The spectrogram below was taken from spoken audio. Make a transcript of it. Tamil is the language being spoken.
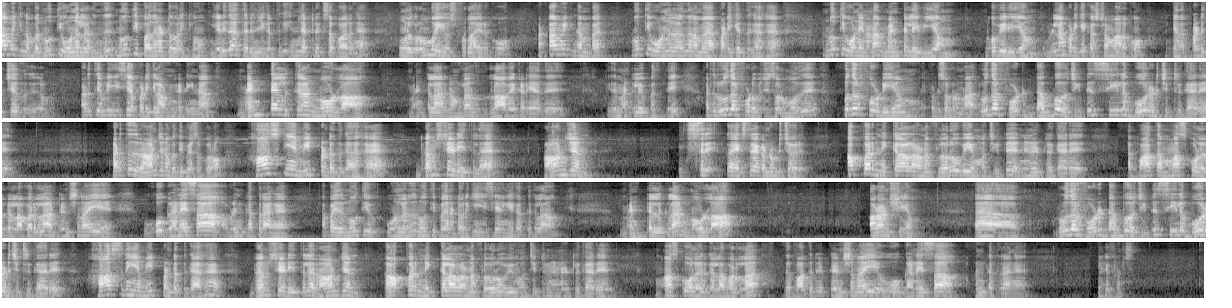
அட்டாமிக் நம்பர் நூற்றி ஒன்றுலேருந்து நூற்றி பதினெட்டு வரைக்கும் எளிதாக தெரிஞ்சுக்கிறதுக்கு இந்த ட்ரிக்ஸை பாருங்கள் உங்களுக்கு ரொம்ப யூஸ்ஃபுல்லாக இருக்கும். அட்டாமிக் நம்பர் நூற்றி ஒன்றுலேருந்து நம்ம படிக்கிறதுக்காக நூற்றி ஒன்று என்னென்னா மென்டலிவியம் நோவிலியம் இப்படிலாம் படிக்க கஷ்டமாக இருக்கும். நீங்கள் அதை படிச்சதுக்கு அடுத்து எப்படி ஈஸியாக படிக்கலாம் அப்படின்னு கேட்டிங்கன்னா மென்டலுக்கெல்லாம் நோ லா மென்டலாக இருக்கிறவங்களாம் லாவே கிடையாது. இது மென்டலி பற்றி அடுத்து ரூதர் ஃபோர்டை பற்றி சொல்லும்போது ரூதர் ஃபோர்டியம் எப்படி சொல்கிறோன்னா ரூதர் ஃபோர்ட் டப்பை வச்சுக்கிட்டு சீல போர் அடிச்சிட்டு இருக்காரு. அடுத்தது ராஞ்சனை பற்றி பேச போகிறோம் ஹாஸ்டியை மீட் பண்ணுறதுக்காக ட்ரம் ஸ்டேடியத்தில் ராஞ்சன் எக்ஸ்ரே எக்ஸ்ரே கண்டுபிடிச்சவர். காப்பர் நிக்கலால் ஆன ஃப்ளரோபியம் வச்சுக்கிட்டு நின்றுட்டுருக்காரு இதை பார்த்த மாஸ்கோவில் இருக்கிற லவர்லாம் டென்ஷன் ஆகி ஓ கணேசா! அப்படின்னு கத்துறாங்க. அப்போ இது நூற்றி ஒன்றுலேருந்து நூற்றி பதினெட்டு வரைக்கும் ஈஸியாக நீங்கள் கற்றுக்கலாம் மென்டலுக்கெலாம் நூலா ஆரான்ஷியம் ரூதர்ஃபோர்டு டப்பு வச்சுக்கிட்டு சீல போர் அடிச்சிட்ருக்காரு. ஹாஸ்னியை மீட் பண்ணுறதுக்காக ட்ரம் ஸ்டேடியத்தில் ராஞ்சன் காப்பர் நிக்கலாலான ஃப்ளோரோவியம் வச்சுட்டு நின்றுட்டுருக்காரு மாஸ்கோவில் இருக்க லவர்லாம் இதை பார்த்துட்டு டென்ஷன் ஆகி ஓ கணேசா அப்படின்னு கத்துறாங்க. Thank you friends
